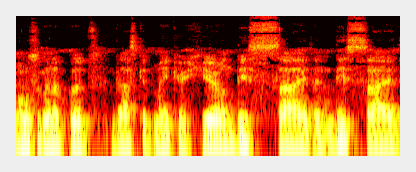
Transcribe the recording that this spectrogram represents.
I'm also gonna put gasket maker here on this side and this side.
